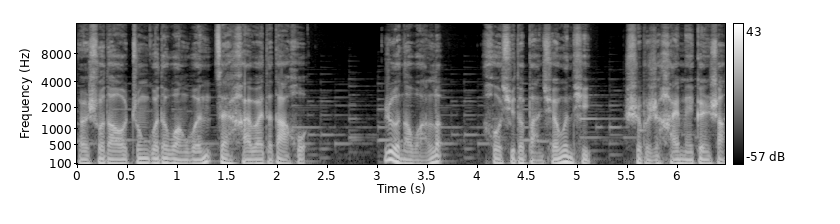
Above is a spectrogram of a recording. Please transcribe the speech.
而说到中国的网文在海外的大火，热闹完了，后续的版权问题是不是还没跟上？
